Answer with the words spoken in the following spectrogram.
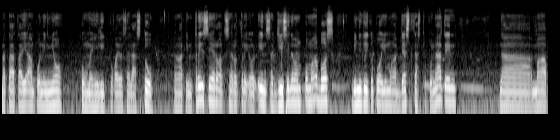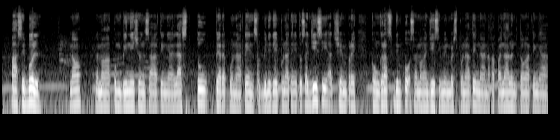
matatayaan po ninyo kung mahilig po kayo sa last 2. Ang ating 30 at 03 all in. Sa GC naman po mga boss, binigay ko po yung mga best last 2 po natin na mga possible, no, na mga combination sa ating uh, last 2 pera po natin. So binigay po natin ito sa GC at syempre congrats din po sa mga GC members po natin na nakapanalo nito ang ating uh,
